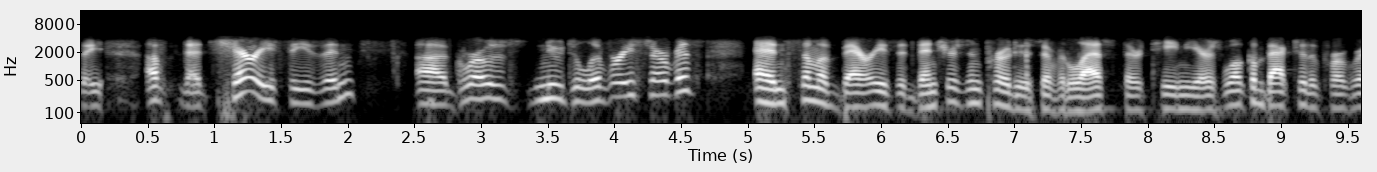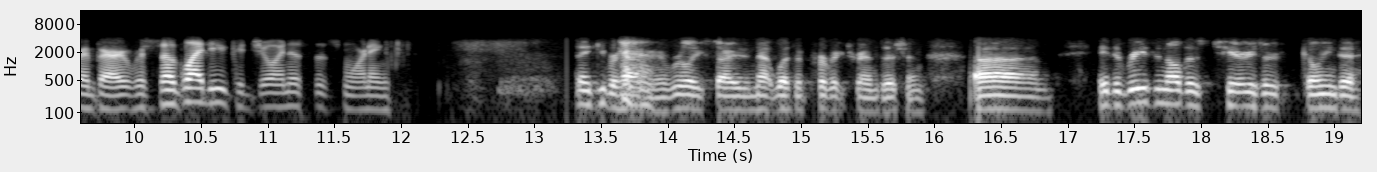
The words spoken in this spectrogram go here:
the uh, the cherry season, uh, Grow's new delivery service, and some of Barry's adventures in produce over the last 13 years. Welcome back to the program, Barry. We're so glad you could join us this morning. Thank you for having me. I'm really excited, and that was a perfect transition. Um, hey, the reason all those cherries are going to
